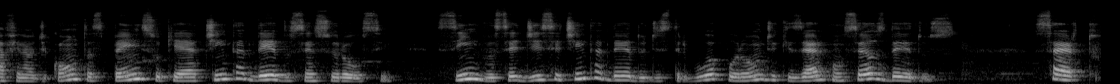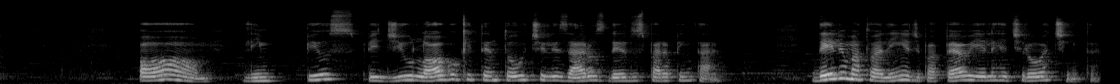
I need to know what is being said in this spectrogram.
Afinal de contas, penso que é a tinta dedo, censurou-se. Sim, você disse tinta dedo, distribua por onde quiser com seus dedos. Certo. Oh, Limpios pediu logo que tentou utilizar os dedos para pintar. Dei-lhe uma toalhinha de papel e ele retirou a tinta.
